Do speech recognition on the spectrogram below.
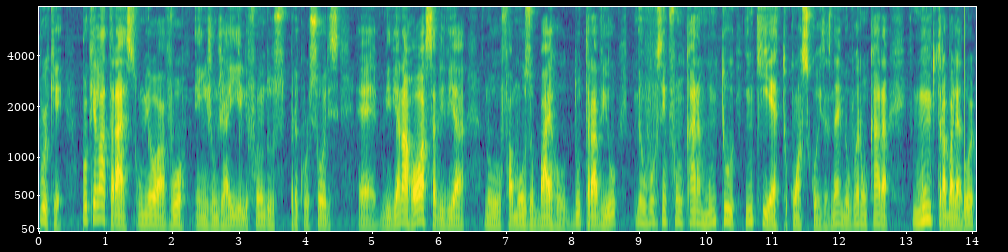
Por quê? Porque lá atrás, o meu avô, em Jundiaí, ele foi um dos precursores, é, vivia na roça, vivia no famoso bairro do Traviú. Meu avô sempre foi um cara muito inquieto com as coisas, né? Meu avô era um cara muito trabalhador,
